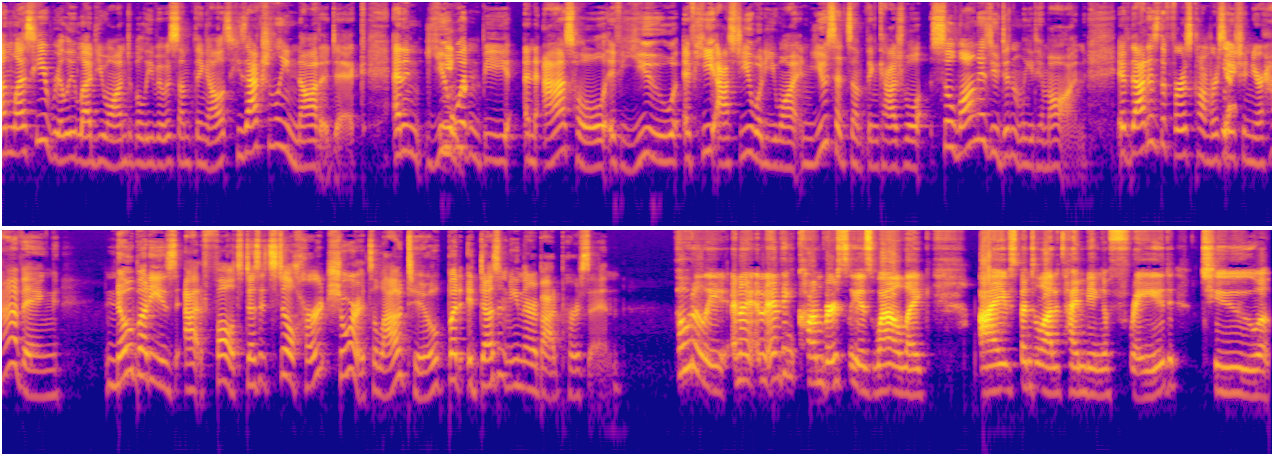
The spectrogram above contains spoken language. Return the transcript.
unless he really led you on to believe it was something else, he's actually not a dick. And then you Yeah. wouldn't be an asshole if you, if he asked you, what do you want? And you said something casual, so long as you didn't lead him on. If that is the first conversation you're having, nobody is at fault. Does it still hurt? Sure, it's allowed to, but it doesn't mean they're a bad person. Totally. And I and I think conversely as well, like I've spent a lot of time being afraid to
